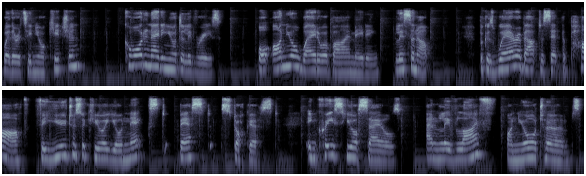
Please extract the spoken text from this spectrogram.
whether it's in your kitchen, coordinating your deliveries, or on your way to a buyer meeting, listen up because we're about to set the path for you to secure your next best stockist, increase your sales, and live life on your terms.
